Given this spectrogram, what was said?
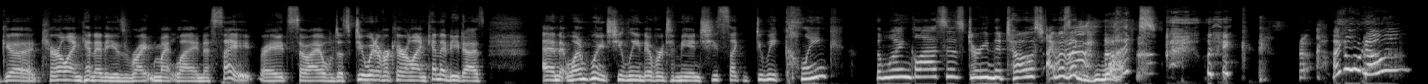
good, Caroline Kennedy is right in my line of sight, right? So I will just do whatever Caroline Kennedy does. And at one point, she leaned over to me and she's like, Do we clink the wine glasses during the toast? I was like, What? like, I don't know.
